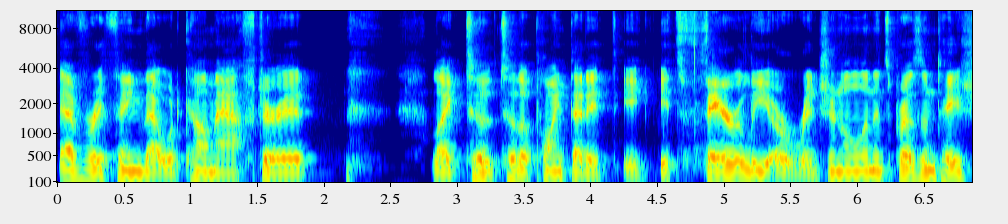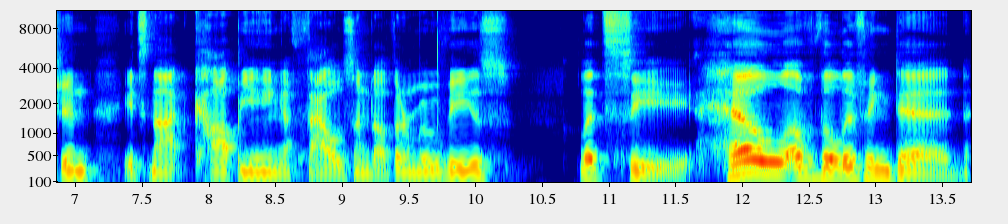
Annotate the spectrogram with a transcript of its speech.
everything that would come after it like to to the point that it, it it's fairly original in its presentation. It's not copying a thousand other movies. Let's see. Hell of the living dead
